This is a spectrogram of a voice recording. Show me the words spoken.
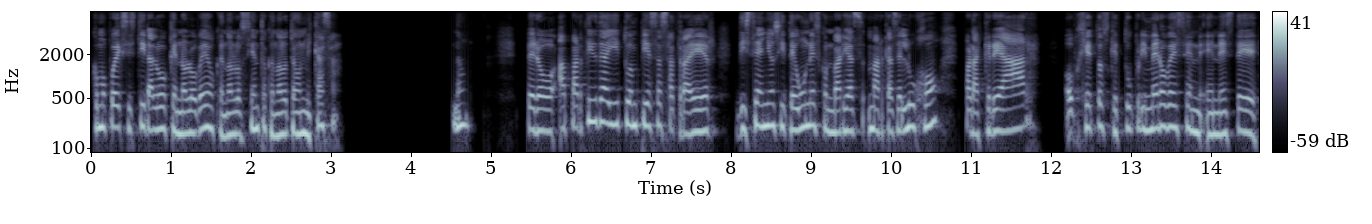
¿cómo puede existir algo que no lo veo, que no lo siento, que no lo tengo en mi casa? ¿No? pero a partir de ahí tú empiezas a traer diseños y te unes con varias marcas de lujo para crear objetos que tú primero ves en, este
